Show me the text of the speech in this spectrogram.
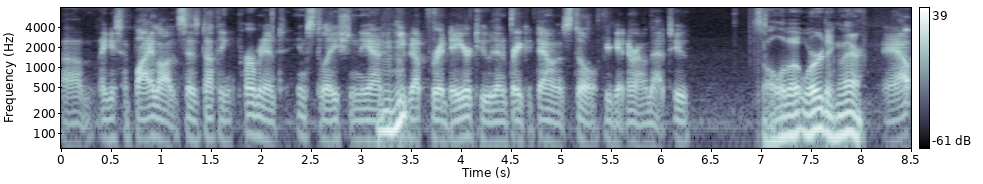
um, I guess a bylaw that says nothing permanent installation. You have mm-hmm. to keep it up for a day or two, then break it down. And still, you're getting around that too. It's all about wording there. Yep.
